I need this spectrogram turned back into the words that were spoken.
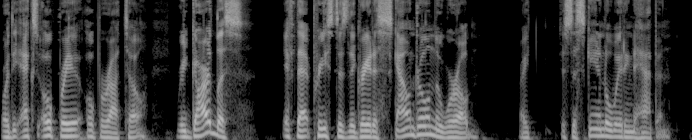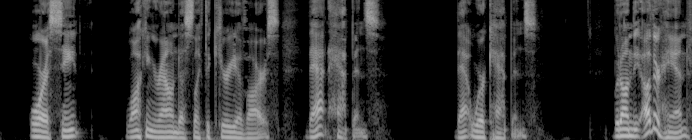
or the ex opere operato, regardless if that priest is the greatest scoundrel in the world, right? Just a scandal waiting to happen, or a saint walking around us like the Curé of Ars, that happens. That work happens. But on the other hand,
